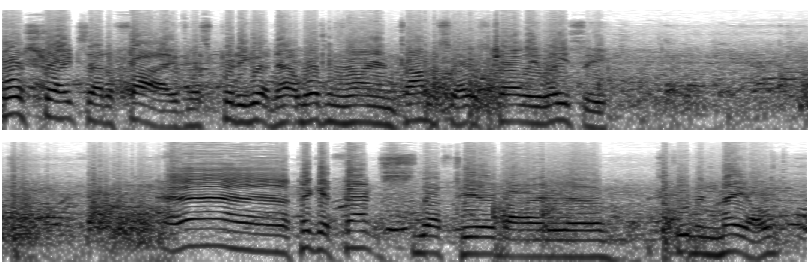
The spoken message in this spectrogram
four strikes out of five. That's pretty good. That wasn't Ryan Thomas, that was Charlie Lacey. And a picket fence left here by uh, Stephen Mayo.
